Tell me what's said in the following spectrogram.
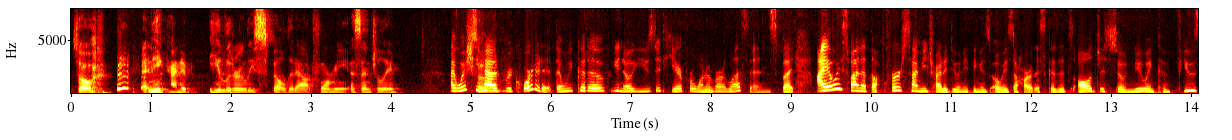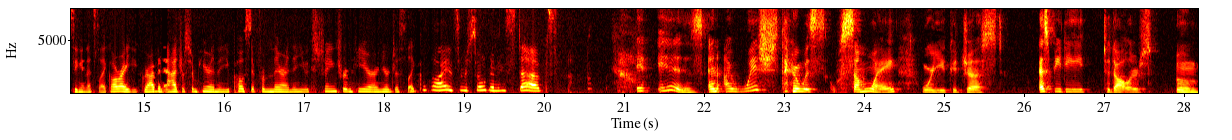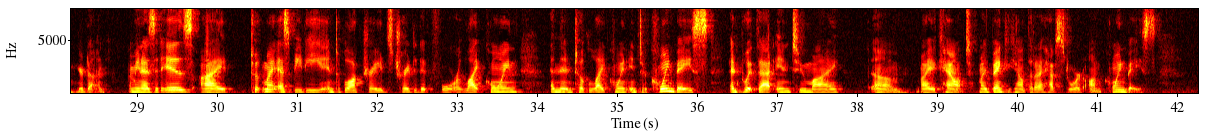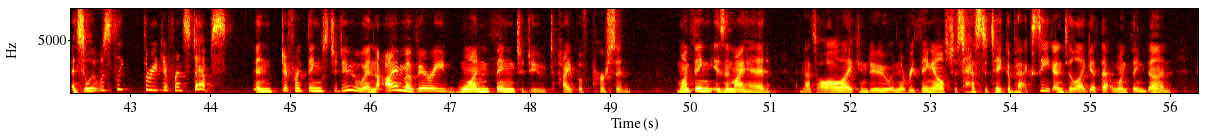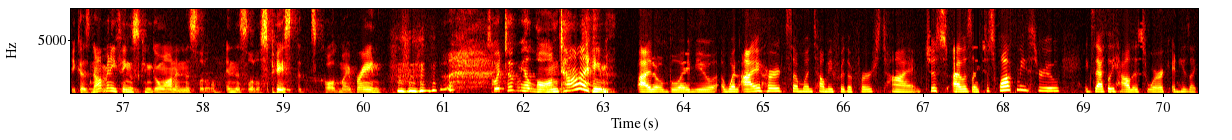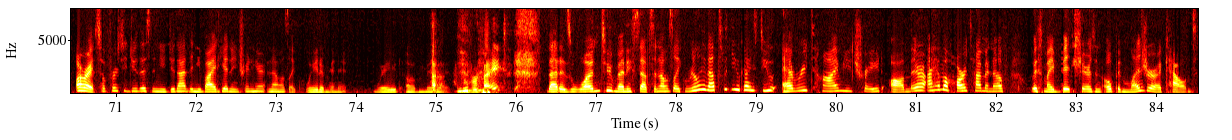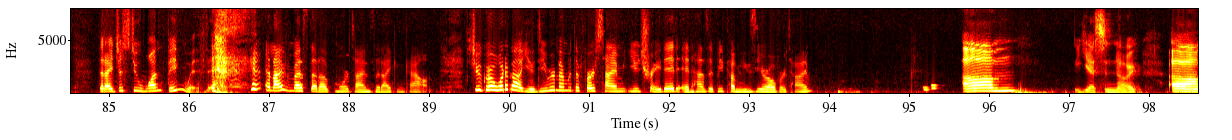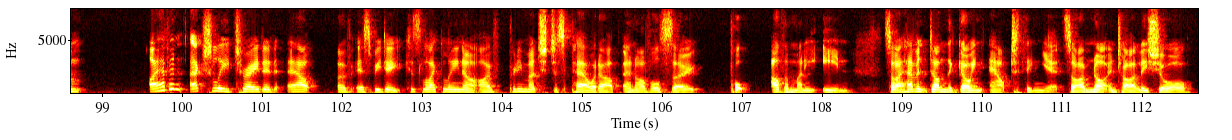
So, and he kind of, he literally spelled it out for me, essentially. I wish he had recorded it. Then we could have, you know, used it here for one of our lessons. But I always find that the first time you try to do anything is always the hardest because it's all just so new and confusing. And it's like, all right, you grab an address from here and then you post it from there and then you exchange from here. And you're just like, why is there so many steps? It is, and I wish there was some way where you could just SBD to dollars, boom, you're done. I mean, as it is, I took my SBD into block trades, traded it for Litecoin, and then took Litecoin into Coinbase and put that into my um, my account, my bank account that I have stored on Coinbase. And so it was like three different steps and different things to do. And I'm a very one thing to do type of person one thing is in my head and that's all i can do and everything else just has to take a back seat until i get that one thing done because not many things can go on in this little in this little space that's called my brain so it took me a long time I don't blame you. When I heard someone tell me for the first time, just I was like, just walk me through exactly how this worked. And he's like, all right, so first you do this, then you do that, then you buy it here, then you train here. And I was like, wait a minute, wait a minute. right that is one too many steps. And I was like, really? That's what you guys do every time you trade on there? I have a hard time enough with my BitShares and Open Ledger account that I just do one thing with. and I've messed that up more times than I can count. Shugro, what about you? Do you remember the first time you traded and has it become easier over time? Um, yes and no. Um, I haven't actually traded out of SBD because, like Lena, I've pretty much just powered up and I've also put other money in. So I haven't done the going out thing yet. So I'm not entirely sure.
